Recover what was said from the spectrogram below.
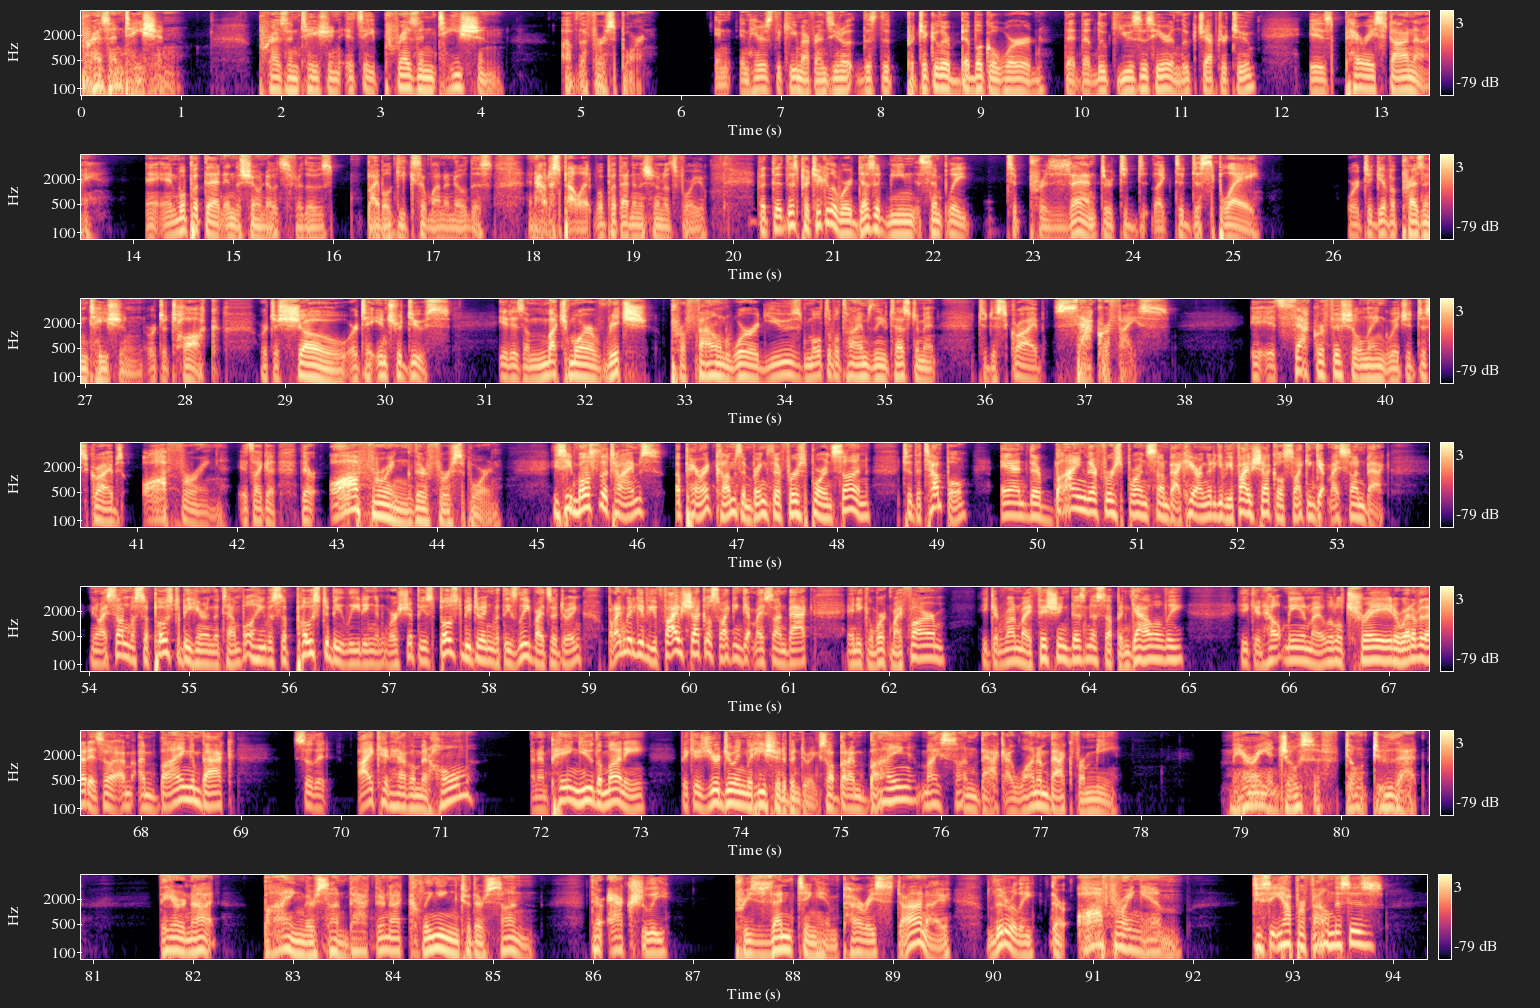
presentation. Presentation, it's a presentation of the firstborn and, and here's the key, my friends. You know, this the particular biblical word that, that Luke uses here in Luke chapter 2 is peristanai. And we'll put that in the show notes for those Bible geeks that want to know this and how to spell it. We'll put that in the show notes for you. But this particular word doesn't mean simply to present or to like to display or to give a presentation or to talk or to show or to introduce. It is a much more rich profound word used multiple times in the New Testament to describe sacrifice. It's sacrificial language. It describes offering. It's like a they're offering their firstborn. You see, most of the times a parent comes and brings their firstborn son to the temple and they're buying their firstborn son back. Here, I'm going to give you five shekels so I can get my son back. You know, my son was supposed to be here in the temple. He was supposed to be leading in worship. He's supposed to be doing what these Levites are doing, but I'm going to give you five shekels so I can get my son back and he can work my farm he can run my fishing business up in Galilee. He can help me in my little trade or whatever that is. So I'm, I'm buying him back so that I can have him at home and I'm paying you the money because you're doing what he should have been doing. So, but I'm buying my son back. I want him back from me. Mary and Joseph don't do that. They are not buying their son back. They're not clinging to their son. They're actually presenting him. Peristanai, literally, they're offering him do you see how profound this is?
